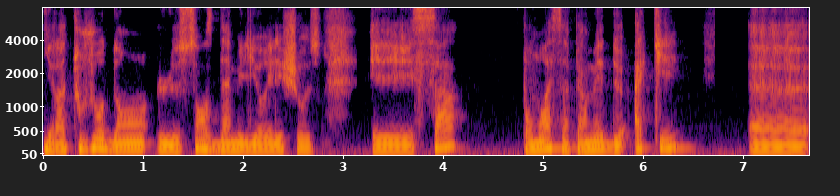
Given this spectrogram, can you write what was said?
ira toujours dans le sens d'améliorer les choses. Et ça, pour moi, ça permet de hacker euh,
